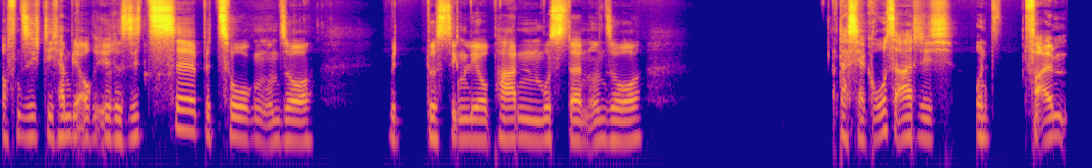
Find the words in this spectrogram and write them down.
offensichtlich haben die auch ihre Sitze bezogen und so mit lustigen Leopardenmustern und so. Das ist ja großartig. Und vor allem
